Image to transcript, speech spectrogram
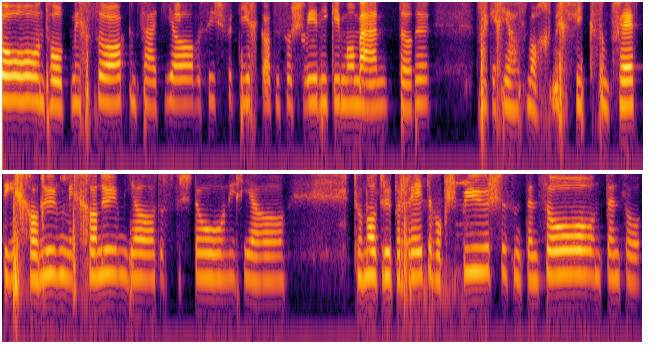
und holt mich so ab und sagt, ja, was ist für dich gerade so schwierig im Moment, oder? Sage ich, ja, es macht mich fix und fertig, ich kann nicht mehr, ich kann nicht mehr, ja, das verstehe ich, ja. Du mal darüber reden, wo du spürst es und dann so und dann so,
